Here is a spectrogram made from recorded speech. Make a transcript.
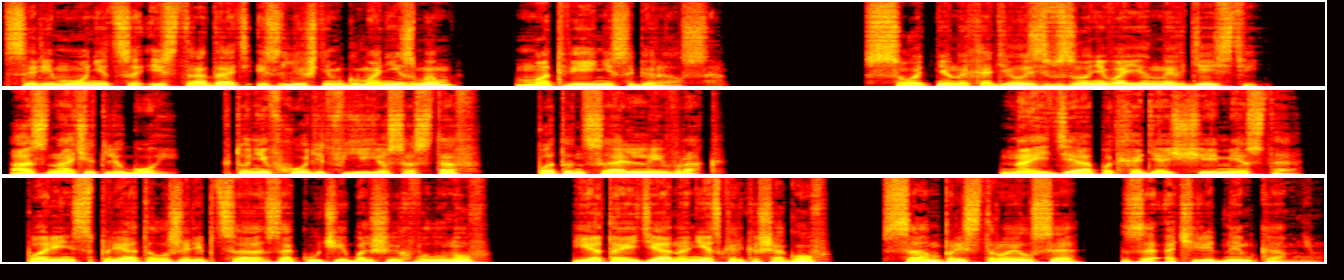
Церемониться и страдать излишним гуманизмом Матвей не собирался. Сотня находилась в зоне военных действий, а значит любой, кто не входит в ее состав, потенциальный враг. Найдя подходящее место, парень спрятал жеребца за кучей больших валунов и, отойдя на несколько шагов, сам пристроился за очередным камнем.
